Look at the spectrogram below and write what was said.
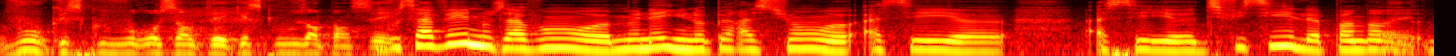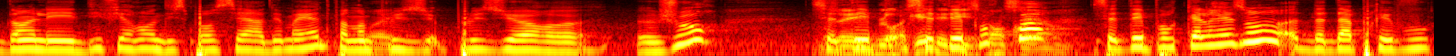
Vous, qu'est-ce que vous ressentez? Qu'est-ce que vous en pensez? Vous savez, nous avons euh, mené une opération assez assez difficile pendant, dans les différents dispensaires de Mayotte pendant plusieurs jours. C'était pourquoi C'était pour quelle raison, d'après vous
